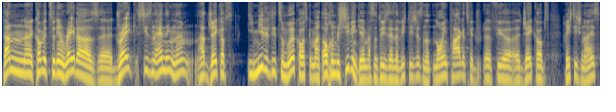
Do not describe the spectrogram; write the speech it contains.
Dann äh, kommen wir zu den Raiders. Äh, Drake, Season Ending, ne, hat Jacobs immediately zum Workhorse gemacht, auch im Receiving Game, was natürlich sehr, sehr wichtig ist. Neun Targets für, äh, für äh, Jacobs, richtig nice.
